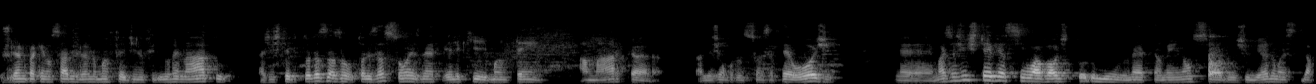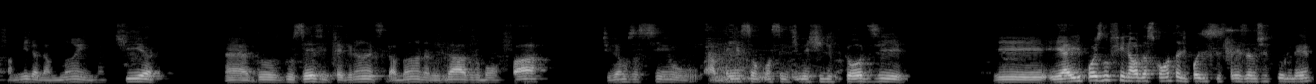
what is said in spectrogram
Juliano, para quem não sabe, Juliano Manfredini, filho do Renato, a gente teve todas as autorizações, né? Ele que mantém a marca, a Legião Produções até hoje. É, mas a gente teve assim o aval de todo mundo, né? Também não só do Juliano, mas da família, da mãe, da tia, é, do, dos ex-integrantes da banda, do Dado, do Bonfá. Tivemos assim o, a bênção, consentimento de todos e, e, e aí depois no final das contas, depois desses três anos de turnê,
